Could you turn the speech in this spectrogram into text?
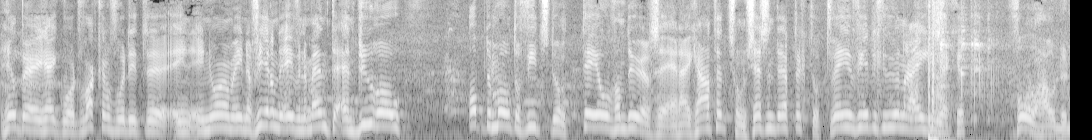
Heel Bergijk wordt wakker voor dit enorm enerverende evenement. De Enduro op de motorfiets door Theo van Deurzen. En hij gaat het zo'n 36 tot 42 uur naar eigen zeggen volhouden.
